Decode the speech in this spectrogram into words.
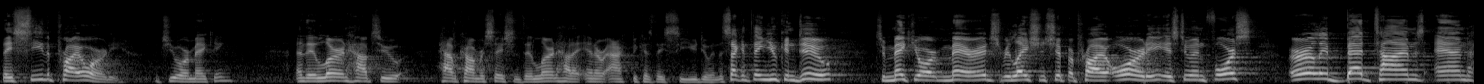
they see the priority that you are making and they learn how to have conversations. They learn how to interact because they see you doing. The second thing you can do to make your marriage relationship a priority is to enforce early bedtimes and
